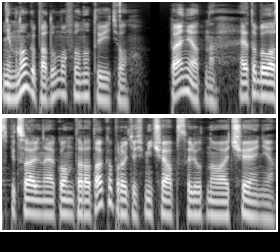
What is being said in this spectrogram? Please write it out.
Немного подумав, он ответил. «Понятно. Это была специальная контратака против меча абсолютного отчаяния.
